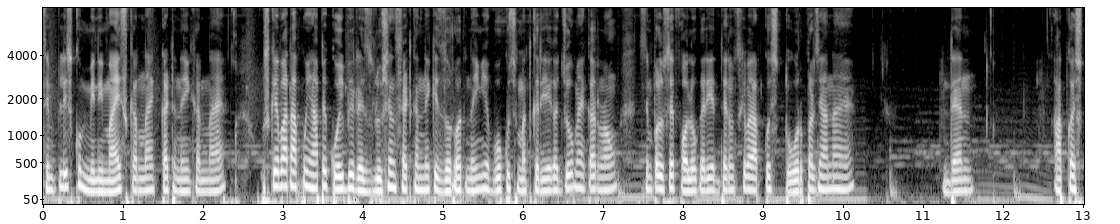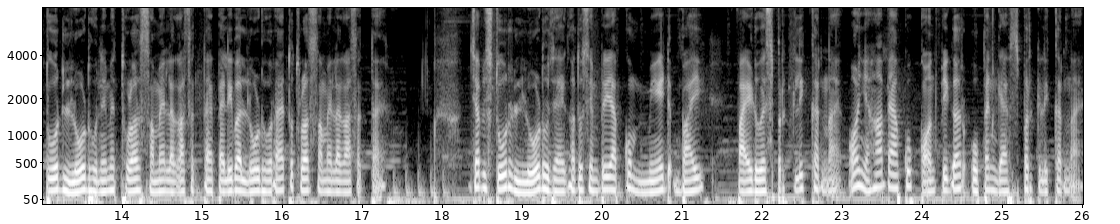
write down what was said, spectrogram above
सिंपली इसको मिनिमाइज़ करना है कट नहीं करना है। उसके बाद आपको यहाँ पे कोई भी रेजोल्यूशन सेट करने की ज़रूरत नहीं है। वो कुछ मत करिएगा। जो मैं कर रहा हूँ सिंपल उसे फॉलो करिए। देन उसके बाद आपको स्टोर पर जाना है। देन आपका स्टोर लोड होने में थोड़ा समय लगा सकता है। पहली बार लोड हो रहा है तो थोड़ा समय लगा सकता है। जब स्टोर लोड हो जाएगा तो सिंपली आपको मेड बाई फाइड पर क्लिक करना है और यहाँ पे आपको कॉन्फ़िगर ओपन गैप्स पर क्लिक करना है।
